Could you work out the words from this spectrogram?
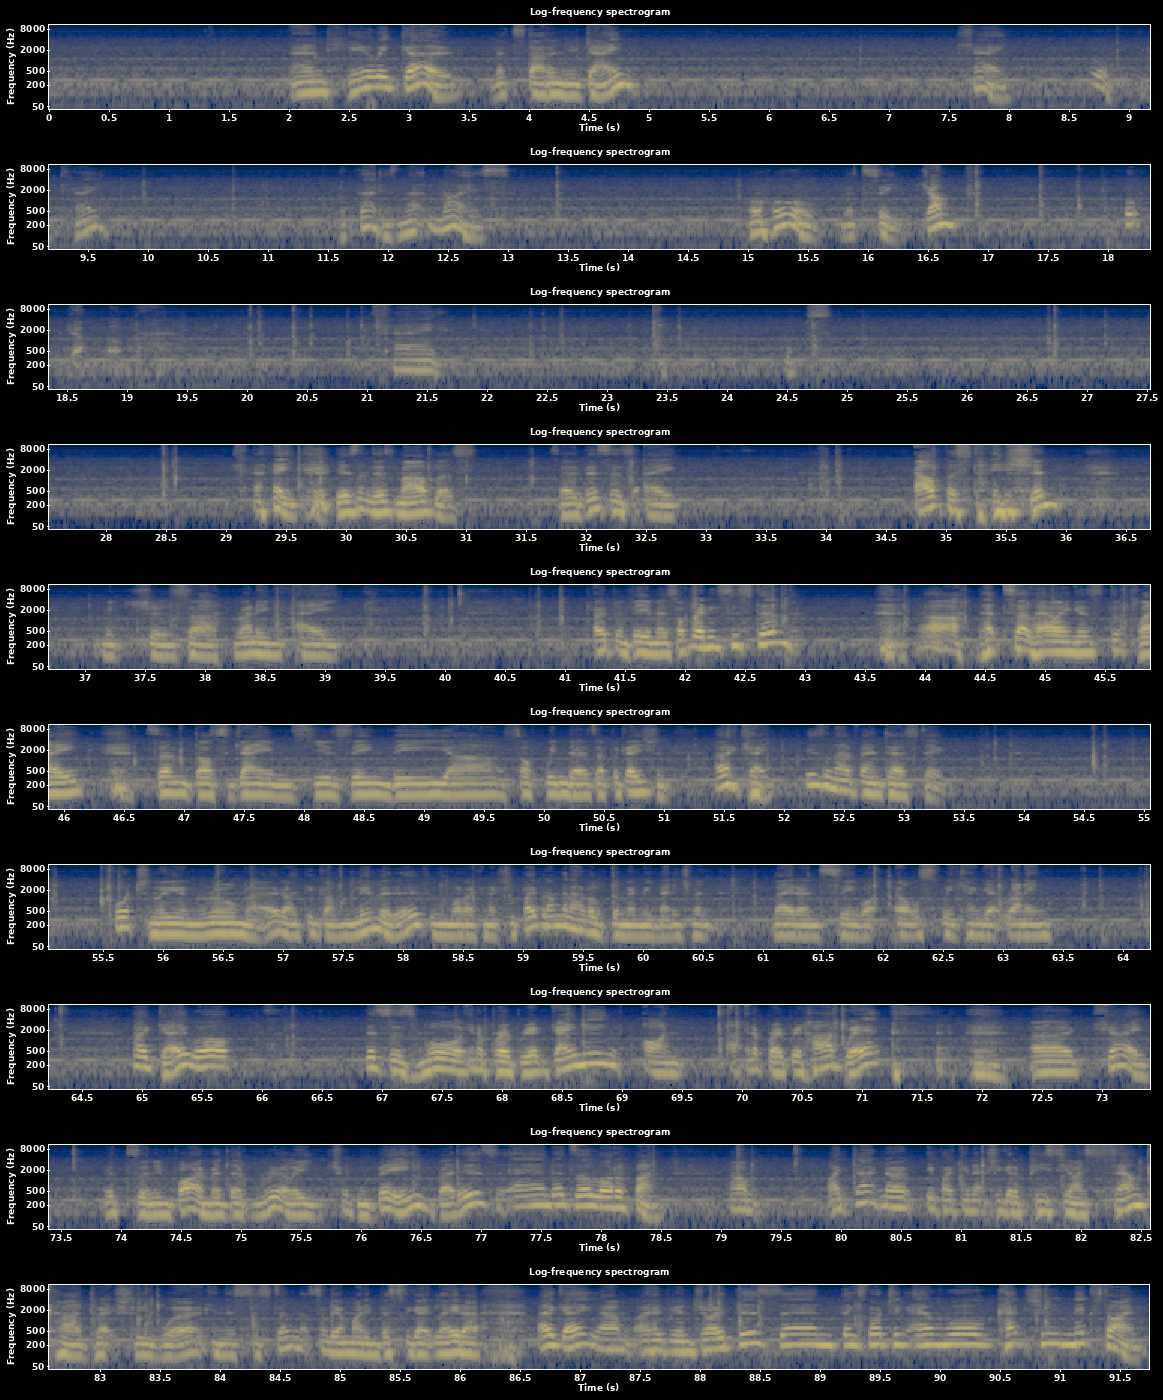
And here we go. Let's start a new game. Okay. Oh, okay at that, isn't that nice? Oh ho, let's see, jump. Oh, jump. Okay. Oops. Okay, isn't this marvelous? So this is a alpha station which is uh, running a OpenVMS operating system. Ah, that's allowing us to play some DOS games using the uh, soft Windows application. Okay, isn't that fantastic? Fortunately, in real mode, I think I'm limited in what I can actually play, but I'm going to have a look at the memory management later and see what else we can get running. Okay, well, this is more inappropriate gaming on uh, inappropriate hardware. okay, it's an environment that really shouldn't be, but is, and it's a lot of fun. Um, I don't know if I can actually get a PCI sound card to actually work in this system. That's something I might investigate later. Okay, um, I hope you enjoyed this, and thanks for watching, and we'll catch you next time.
